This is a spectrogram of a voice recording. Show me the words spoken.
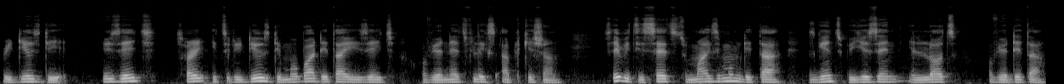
reduce the usage, sorry, it reduce the mobile data usage of your Netflix application. So if it is set to maximum data, it's going to be using a lot of your data.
